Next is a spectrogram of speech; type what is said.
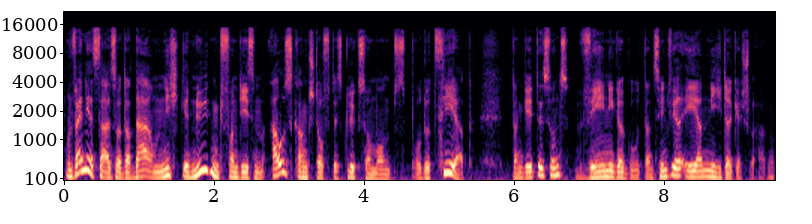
Und wenn jetzt also der Darm nicht genügend von diesem Ausgangsstoff des Glückshormons produziert, dann geht es uns weniger gut, dann sind wir eher niedergeschlagen.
